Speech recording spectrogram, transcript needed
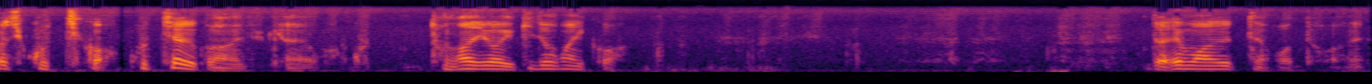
ぱしこっちか。こっち歩かないといけないのか。隣は行き止まりか。誰も歩いてなかったからね。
